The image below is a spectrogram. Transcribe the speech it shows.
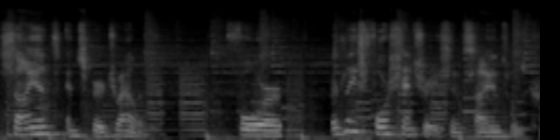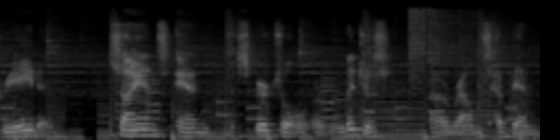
science and spirituality. For at least four centuries since science was created, science and spiritual or religious uh, realms have been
